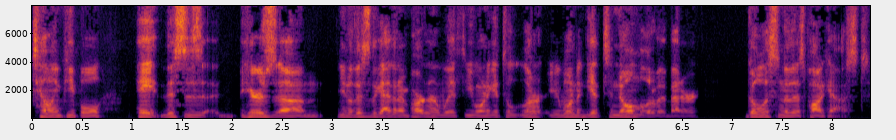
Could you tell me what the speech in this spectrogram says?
telling people, "Hey, this is here's um, you know this is the guy that I'm partnered with. You want to get to learn, you want to get to know him a little bit better. Go listen to this podcast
